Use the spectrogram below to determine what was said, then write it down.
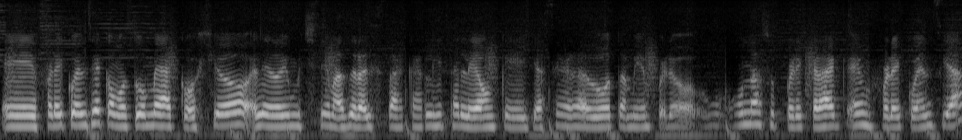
eh, frecuencia como tú me acogió, le doy muchísimas gracias a Carlita León que ya se graduó también, pero una super crack en frecuencia.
